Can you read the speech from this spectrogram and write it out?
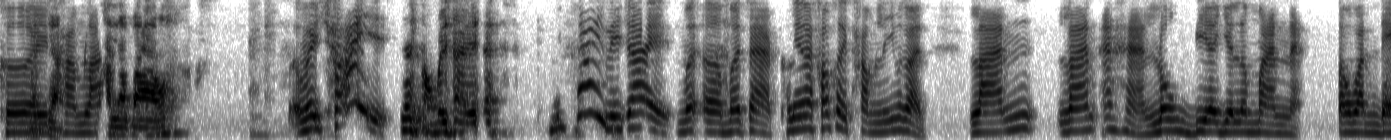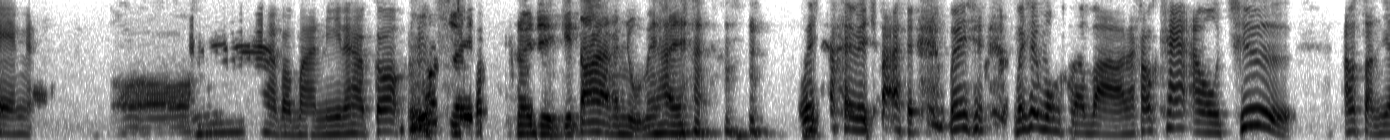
เคยมาจากทำร้านคาราบาวไม่ใช่ไม่ใช่ไม่ใช่ไม่ใช่มาเออมาจากเขาเรียกว่าเขาเคยทำนี้มาก่อน ร้านร้านอาหารโรงเบียร์เยอรมันน่ะตะวันแดงอะ อ๋ออ่าประมาณนี้นะครับ ก็เคยเคยดีดกีตาร์กันอยู่ไม่ใช่ไม่ใช่ไม่ใช่ ไม่ไม่ใช่วงคาราบาวนะเขาแค่เอาชื่อเอาสัญ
